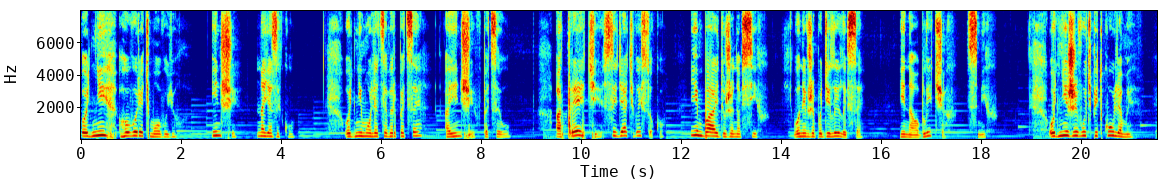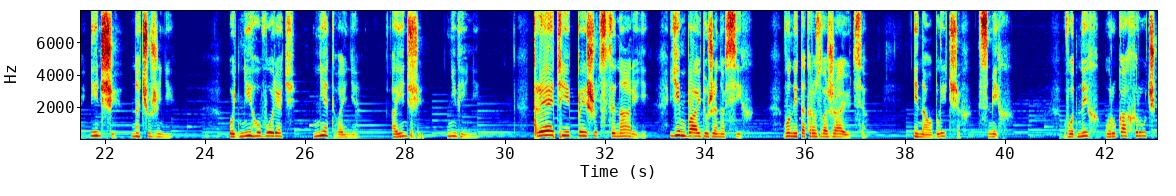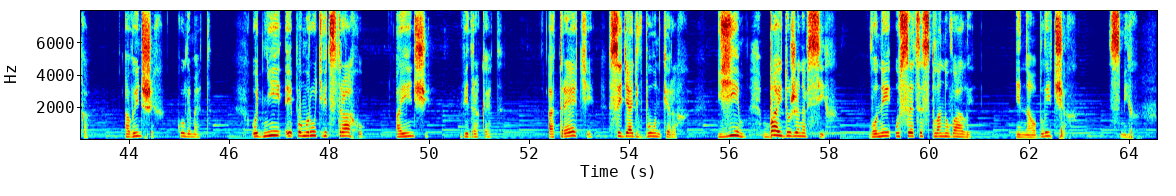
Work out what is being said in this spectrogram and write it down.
Одні говорять мовою, інші на язику. Одні моляться в РПЦ, а інші в ПЦУ. А треті сидять високо, їм байдуже на всіх. Вони вже поділили все, і на обличчях сміх. Одні живуть під кулями, інші на чужині. Одні говорять «нєт війні», а інші ні війні. Треті пишуть сценарії, їм байдуже на всіх. Вони так розважаються, і на обличчях сміх. В одних у руках ручка, а в інших кулемет. Одні е, помруть від страху, а інші від ракет. А треті сидять в бункерах. Їм байдуже на всіх. Вони усе це спланували, і на обличчях сміх.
